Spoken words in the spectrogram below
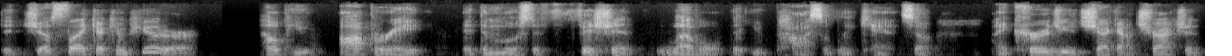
that just like a computer help you operate at the most efficient level that you possibly can so I encourage you to check out Traction.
